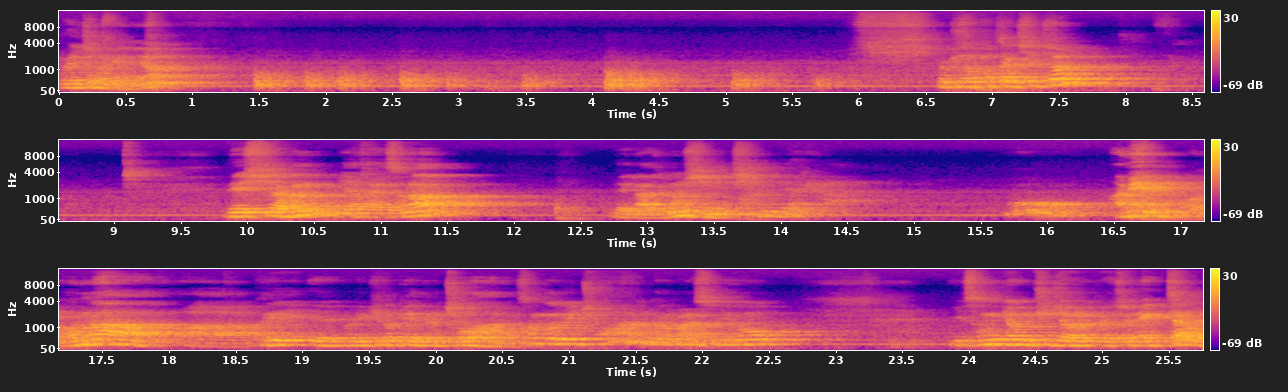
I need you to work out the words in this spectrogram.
보일지 모르겠네요. 욥기서 8장 7절 내 시작은 미약하였으나 내 나중은 심히 참되리라. 오, 아멘. 어, 너무나 아, 우리, 우리 기독교인들을 좋아하는 성도들이 좋아하는 그런 말씀이고 이 성경 규절 그렇죠 액자로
